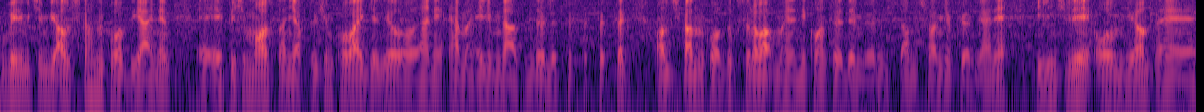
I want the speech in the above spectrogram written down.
Bu benim için bir alışkanlık oldu yani. E, F5'i mouse'dan yaptığım için kolay geliyor. Yani hemen elimin altında öyle tık tık tık tık alışkanlık oldu. Kusura bakmayın hani kontrol edemiyorum. İstanbul şu an yapıyorum yani. Bilinçli olmuyor. E,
